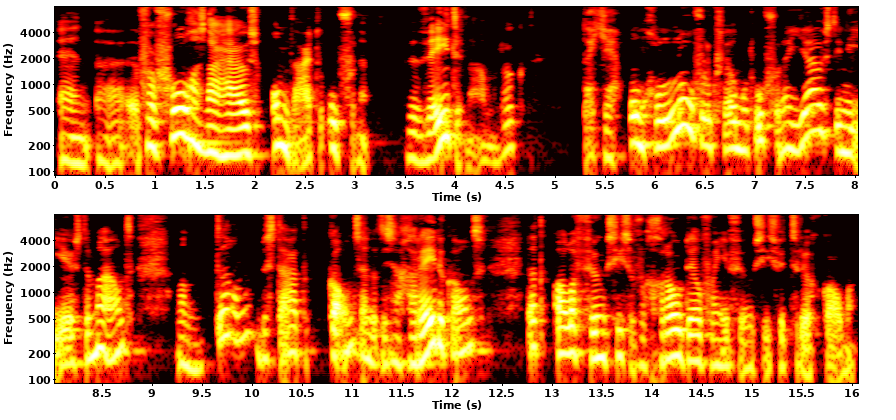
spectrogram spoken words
en uh, vervolgens naar huis om daar te oefenen. We weten namelijk dat je ongelooflijk veel moet oefenen, juist in die eerste maand. Want dan bestaat de kans, en dat is een gerede kans, dat alle functies of een groot deel van je functies weer terugkomen.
